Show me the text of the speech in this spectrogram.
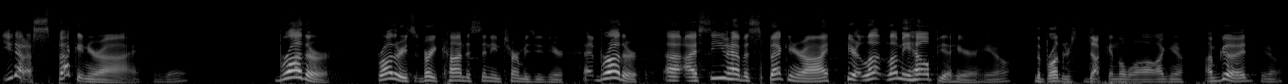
you got a speck in your eye. Okay? Brother, brother, it's a very condescending term he's using here. Hey, brother, uh, I see you have a speck in your eye. Here, let, let me help you here, you know. The brother's ducking the log, you know. I'm good, you know.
